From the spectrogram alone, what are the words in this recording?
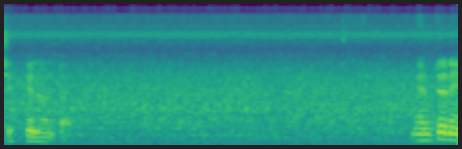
చెప్పినంట వెంటనే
